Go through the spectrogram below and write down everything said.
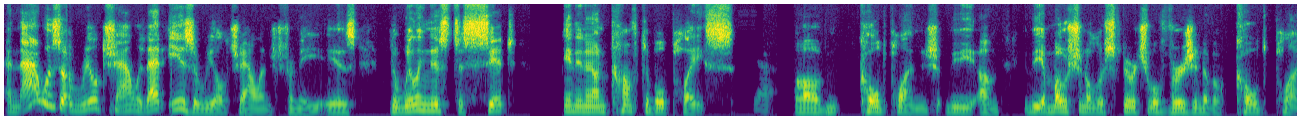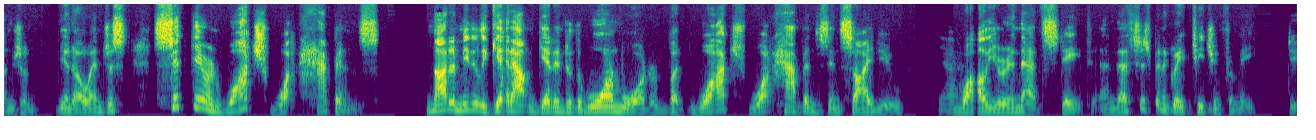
and that was a real challenge. That is a real challenge for me is the willingness to sit in an uncomfortable place yeah. of cold plunge, the um, the emotional or spiritual version of a cold plunge, and you know, and just sit there and watch what happens. Not immediately get out and get into the warm water, but watch what happens inside you yeah. while you're in that state. And that's just been a great teaching for me. Do,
